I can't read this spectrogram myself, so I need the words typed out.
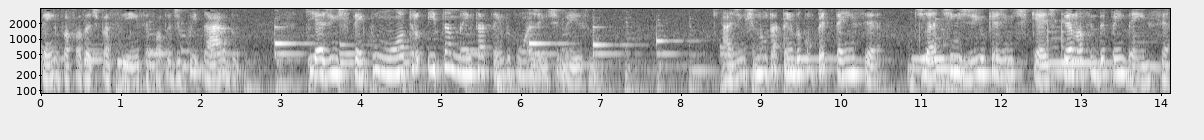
tempo, a falta de paciência, a falta de cuidado que a gente tem com o outro e também tá tendo com a gente mesmo. A gente não tá tendo competência de atingir o que a gente quer, de ter a nossa independência.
